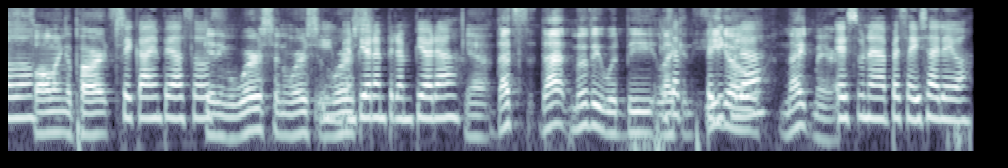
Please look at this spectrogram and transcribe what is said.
todo falling apart, Se cae en pedazos getting worse and worse and worse. empeora, empeora, empeora. Yeah, that's that movie would be like an ego nightmare. Es una pesadilla del ego.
